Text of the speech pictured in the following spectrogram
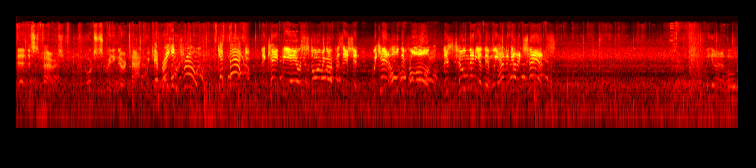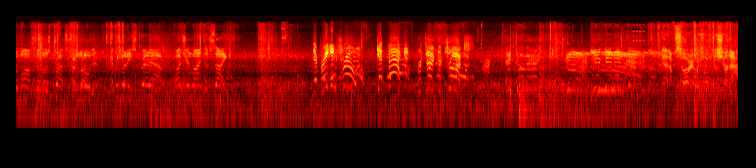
Ned, this is Parrish. The Norks are screening their attack. We can't- They're can't breaking through! Get back! The KPA are storming our position. We can't hold them for long. There's too many of them. We haven't got a chance. We gotta hold them off so those trucks are loaded. Everybody spread out. Watch your lines of sight. They're breaking through! Get back! Protect the trucks. They coming! You're gonna die! Ned, I'm sorry. We're totally shut out.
